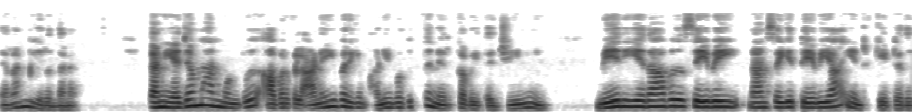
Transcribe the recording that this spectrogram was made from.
நிரம்பியிருந்தன. தன் எஜமான் முன்பு அவர்கள் அனைவரையும் அணிவகுத்து நிற்க வைத்த ஜீனி வேறு ஏதாவது சேவை நான் செய்ய தேவையா? என்று கேட்டது.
